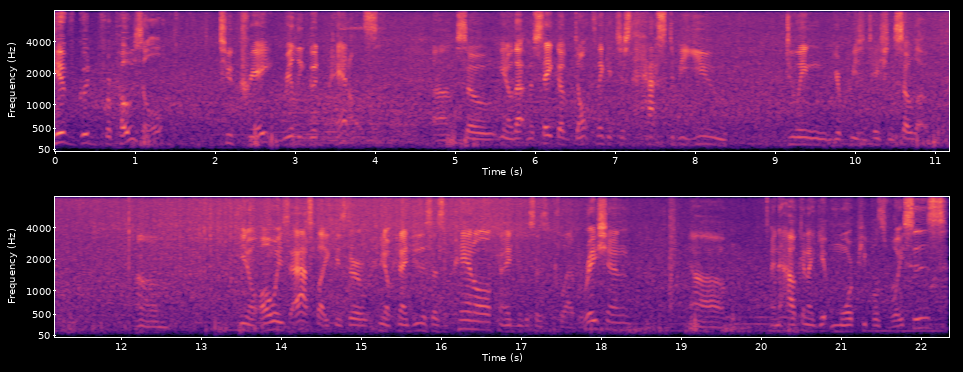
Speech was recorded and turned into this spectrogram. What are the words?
give good proposal to create really good panels. Um, so, you know, that mistake of don't think it just has to be you doing your presentation solo. Um, you know, always ask like, is there, you know, can I do this as a panel? Can I do this as a collaboration? Um, and how can I get more people's voices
